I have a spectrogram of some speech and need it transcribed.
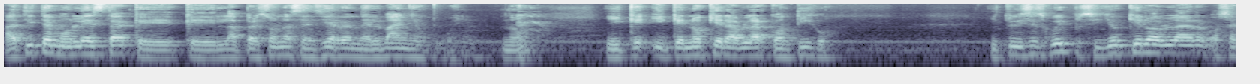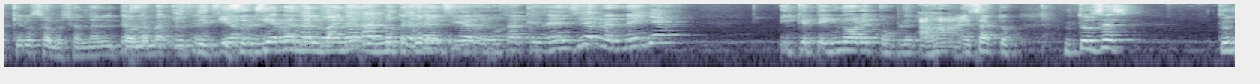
a ti te molesta que, que la persona se encierre en el baño, güey, ¿no? Y que, y que no quiera hablar contigo. Y tú dices, güey, pues si yo quiero hablar, o sea, quiero solucionar el problema, y, que y- se encierra en el baño y no te quiere se encierre, o sea, que se encierre en ella y que te ignore completamente. Ajá, exacto. Entonces, tú,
